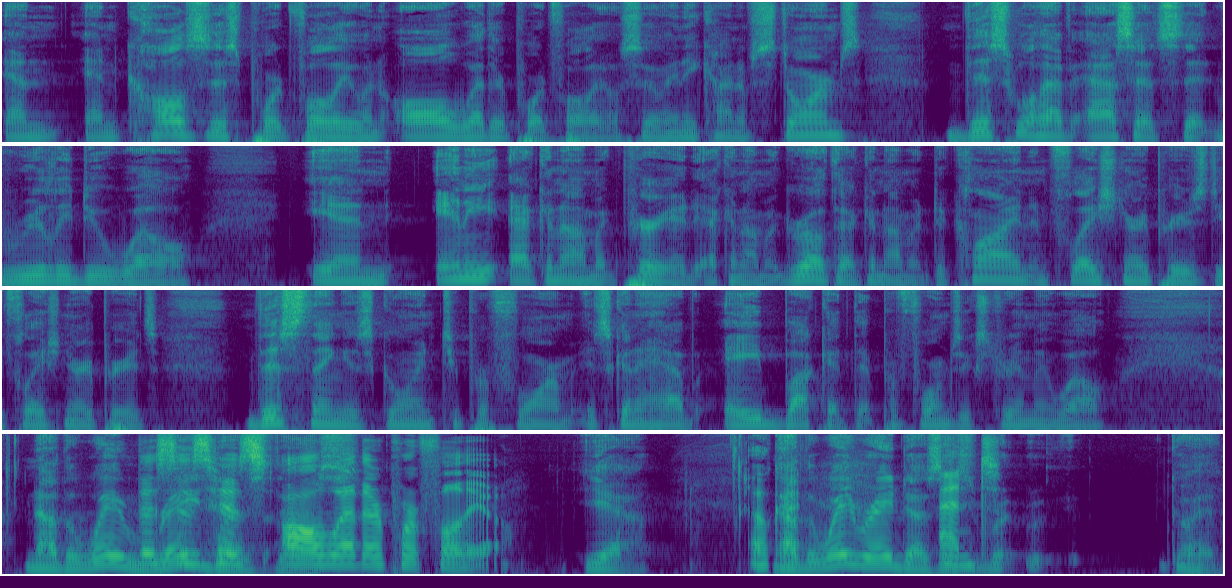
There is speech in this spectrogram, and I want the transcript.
and, and calls this portfolio an all weather portfolio. So, any kind of storms, this will have assets that really do well in any economic period economic growth, economic decline, inflationary periods, deflationary periods. This thing is going to perform. It's going to have a bucket that performs extremely well. Now, the way Ray does This Ray is his this, all-weather portfolio. Yeah. Okay. Now, the way Ray does this, And- go ahead.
